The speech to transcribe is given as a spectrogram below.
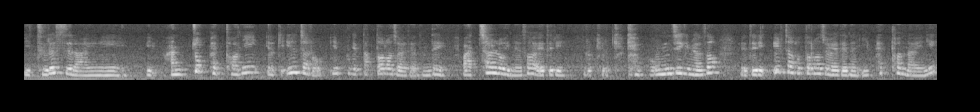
이 드레스 라인이 이 안쪽 패턴이 이렇게 일자로 예쁘게 딱 떨어져야 되는데 마찰로 인해서 애들이 이렇게 이렇게 이렇게 움직이면서 애들이 일자로 떨어져야 되는 이 패턴 라인이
